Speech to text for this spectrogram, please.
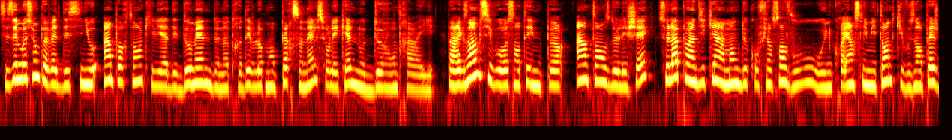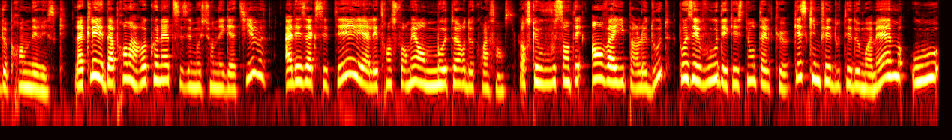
Ces émotions peuvent être des signaux importants qu'il y a des domaines de notre développement personnel sur lesquels nous devons travailler. Par exemple, si vous ressentez une peur intense de l'échec, cela peut indiquer un manque de confiance en vous ou une croyance limitante qui vous empêche de prendre des risques. La clé est d'apprendre à reconnaître ces émotions négatives, à les accepter et à les transformer en moteur de croissance. Lorsque vous vous sentez envahi par le doute, posez-vous des questions telles que qu'est-ce qui me fait douter de moi-même? ou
